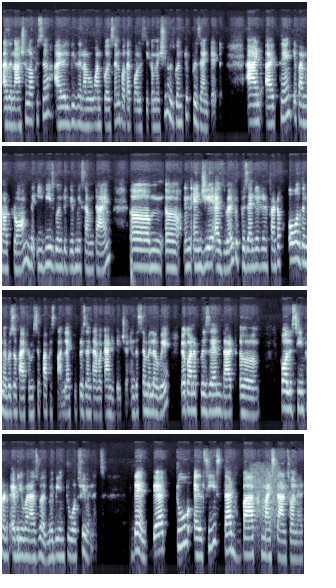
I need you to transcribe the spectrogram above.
as a national officer. I will be the number one person for that policy commission who's going to present it. And I think, if I'm not wrong, the EB is going to give me some time um, uh, in NGA as well to present it in front of all the members of IFMSA Pakistan, like we present our candidature. In the similar way, we're going to present that uh, policy in front of everyone as well, maybe in two or three minutes. Then there are two LCs that back my stance on it.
